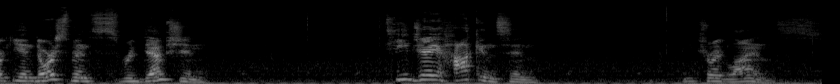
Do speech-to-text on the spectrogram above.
Rookie endorsements redemption. TJ Hockenson. Detroit Lions.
